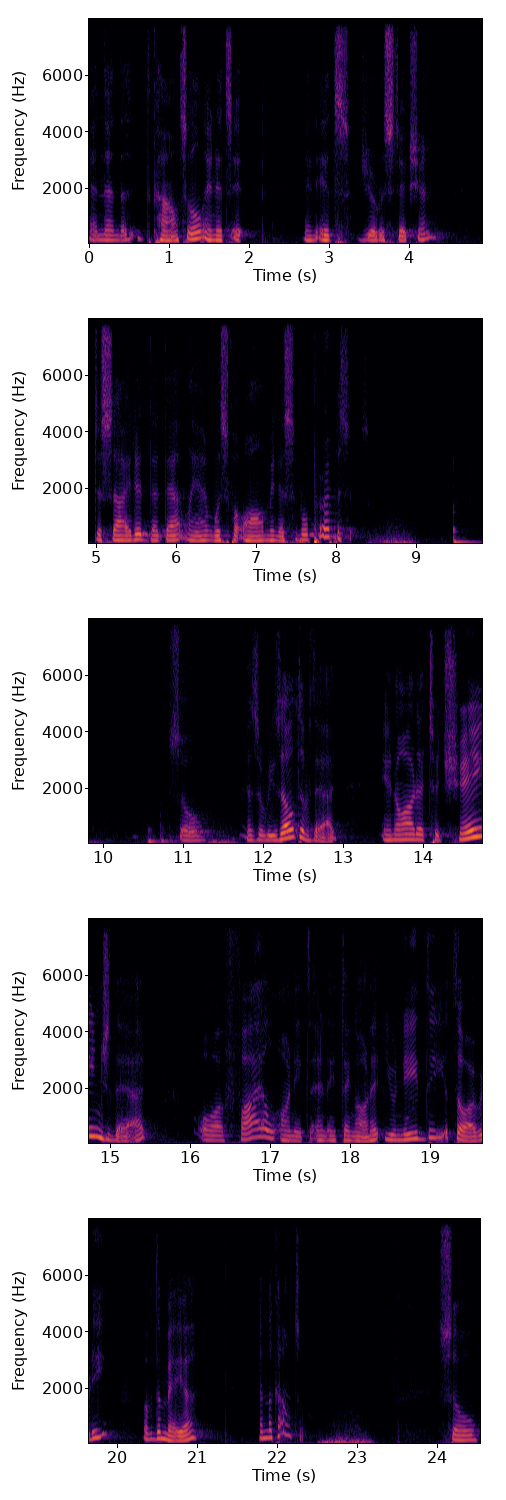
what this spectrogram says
And then the the council, in its, in its jurisdiction, decided that that land was for all municipal purposes. So, as a result of that, in order to change that or file on it, anything on it, you need the authority of the mayor and the council. So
